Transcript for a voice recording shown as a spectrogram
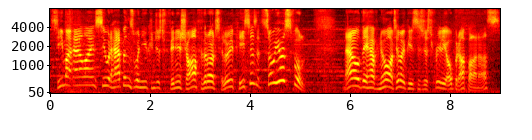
See my allies? See what happens when you can just finish off their artillery pieces? It's so useful! Now they have no artillery pieces just freely open up on us.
